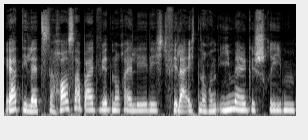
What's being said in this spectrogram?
Ja, die letzte Hausarbeit wird noch erledigt, vielleicht noch ein E-Mail geschrieben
